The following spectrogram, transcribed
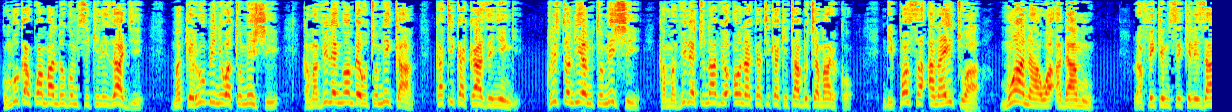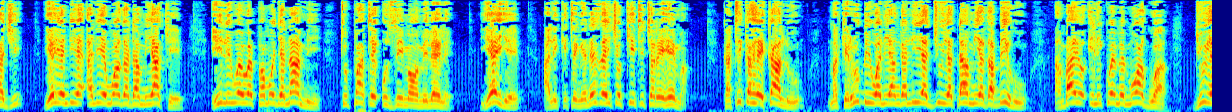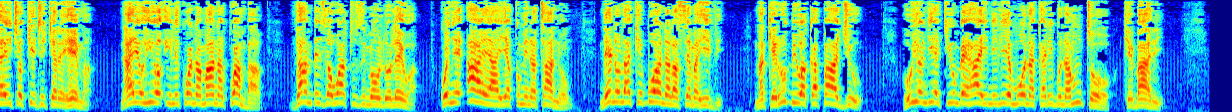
Kumbuka kwamba ndugu msikilizaji makerubi ni watumishi kama vile ng'ombe hutumika katika kazi nyingi. Kristo ndiye mtumishi kama vile tunavyoona katika kitabu cha marko. Ndiposa anaitwa mwana wa adamu. Rafiki msikilizaji yeye ndiye aliyemwaga damu yake ili wewe pamoja nami tupate uzima wa milele. Yeye alikitengeneza hicho kiti cha rehema. Katika hekalu makerubi waliangalia juu ya damu ya dhabihu ambayo ilikuwa imemwagwa juu ya hicho kiti cha rehema. Nayo na hiyo ilikuwa na maana kwamba dhambi za watu zimeondolewa. Kwenye aya ya 15 neno lake bwana lasema hivi. Makerubi wakapaa juu. Huyo ndiye kiumbe hai niliyemwona karibu na mto kebari.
